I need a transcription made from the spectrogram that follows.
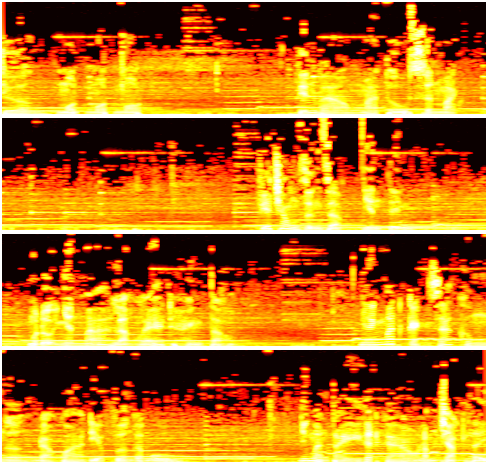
Chương 111 Tiến vào ma thú sơn mạch. Phía trong rừng rậm yên tĩnh, Một đội nhân mã lặng lẽ hành tẩu Nhưng ánh mắt cảnh giác không ngừng đảo qua địa phương âm u. Những bàn tay gắt gao nắm chặt lấy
